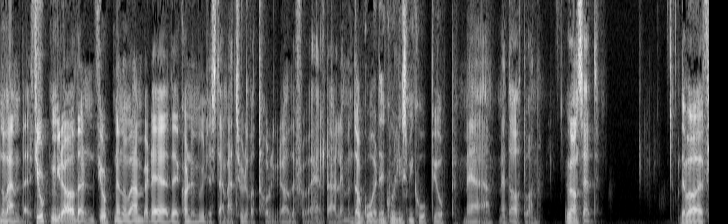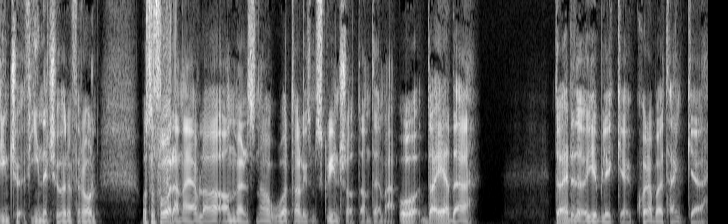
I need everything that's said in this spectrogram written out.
november. 14 grader den 14. november, det, det kan jo mulig stemme. Jeg tror det var 12 grader, for å være helt ærlig. Men da går, det går liksom ikke opp i opp med, med datoene. Uansett. Det var fin, fine kjøreforhold. Og så får jeg den jævla anmeldelsen, og hun tar liksom screenshotene til meg. Og da er det da er det det øyeblikket hvor jeg bare tenker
